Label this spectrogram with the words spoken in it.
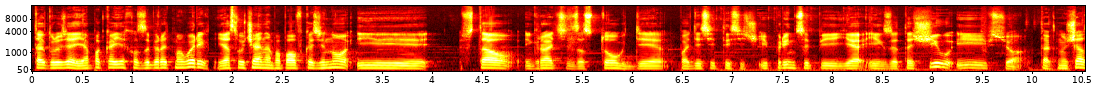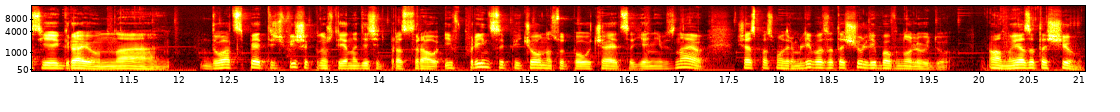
Так, друзья, я пока ехал забирать Маверик, я случайно попал в казино и стал играть за стол, где по 10 тысяч. И в принципе я их затащил и все. Так, ну сейчас я играю на 25 тысяч фишек, потому что я на 10 просрал. И в принципе, что у нас тут получается, я не знаю. Сейчас посмотрим, либо затащу, либо в ноль уйду. А, ну я затащил.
